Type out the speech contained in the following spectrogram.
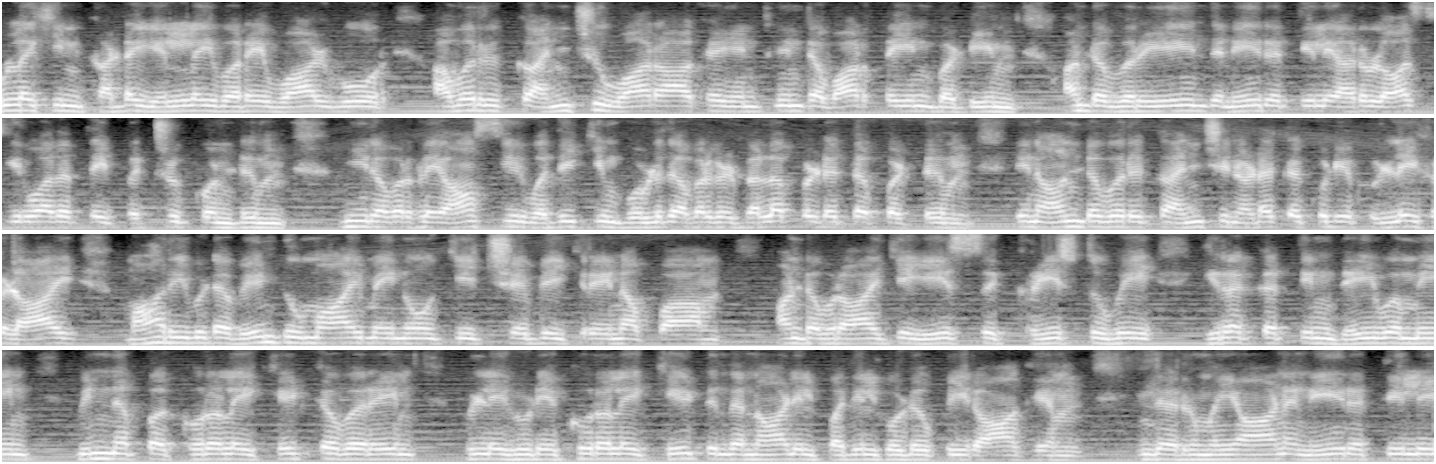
உலகின் கடை எல்லை வரை வாழ்வோர் அவருக்கு அஞ்சுவாராக என்கின்ற வார்த்தையின்படி. ஆண்டவரே இந்த நேரத்திலே அருள் ஆசீர்வாதத்தை பெற்றுக்கொண்டு நீர் அவர்களை ஆசீர்வதிக்கும் பொழுது அவர்கள் பலப்படுத்தப்பட்டு என் ஆண்டவருக்கு அஞ்சு நடக்கக்கூடிய பிள்ளைகளாய் மாறிவிட வேண்டுமாய்மை நோக்கி செபிக்கிறேன் அப்பா. ஆண்டவராகிய இயேசு கிறிஸ்துவே இரக்கத்தின் தெய்வமே விண்ணப்ப குரலை கேட்கவரே பிள்ளைகளுடைய குரலை கேட்டு இந்த நாளில் பதில் கொடுப்பீராக. இந்த அருமையான நேரத்திலே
